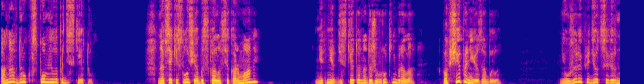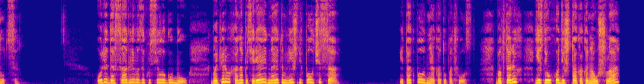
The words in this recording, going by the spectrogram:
она вдруг вспомнила про дискету. На всякий случай обыскала все карманы нет-нет, дискету она даже в руки не брала. Вообще про нее забыла. Неужели придется вернуться? Оля досадливо закусила губу. Во-первых, она потеряет на этом лишних полчаса. И так полдня коту под хвост. Во-вторых, если уходишь так, как она ушла,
